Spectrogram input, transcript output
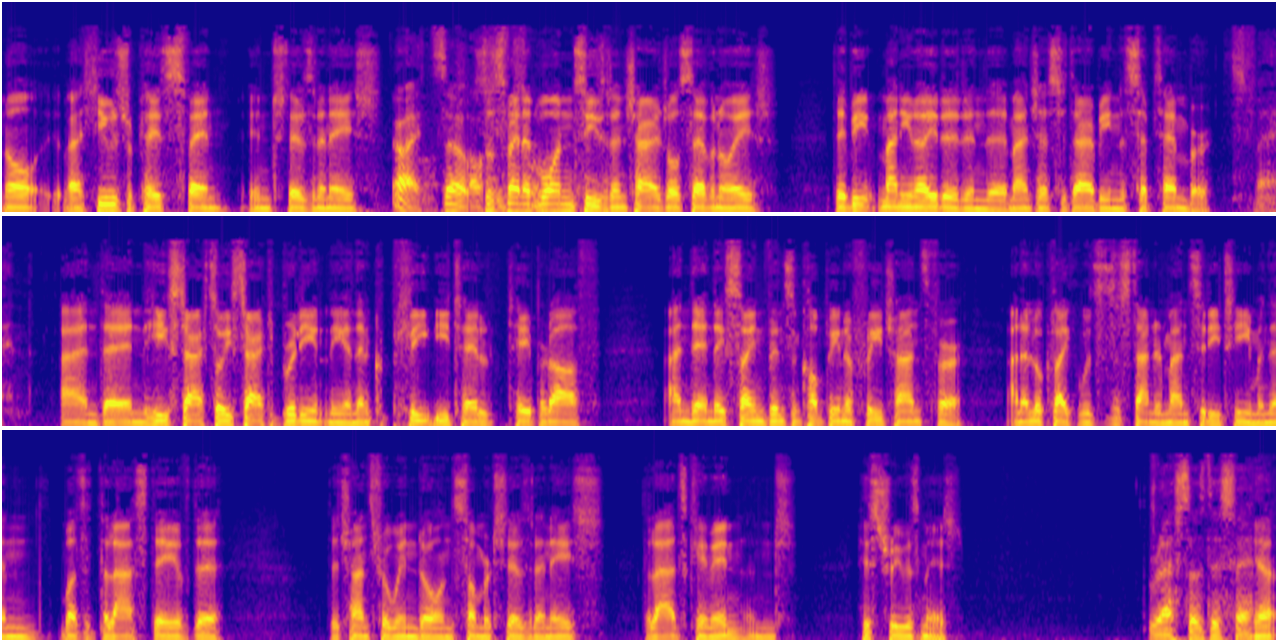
No, uh, Hughes replaced Sven in 2008. Right, so So Sven had one season in charge, 07 08. They beat Man United in the Manchester Derby in September. Sven. and then he started. So he started brilliantly, and then completely tail, tapered off. And then they signed Vincent Kompany in a free transfer, and it looked like it was the standard Man City team. And then was it the last day of the the transfer window in summer 2008? The lads came in, and history was made. The rest, as they say. Yeah,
